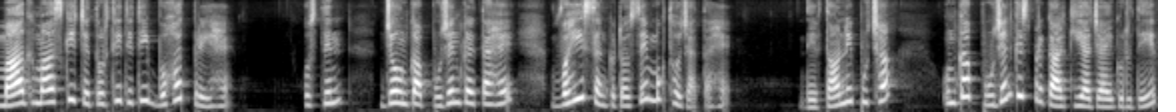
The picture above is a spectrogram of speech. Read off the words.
माघ मास की चतुर्थी तिथि बहुत प्रिय है। उस दिन जो उनका पूजन करता है, वही संकटों से मुक्त हो जाता है। देवताओं ने पूछा, उनका पूजन किस प्रकार किया जाए गुरुदेव?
